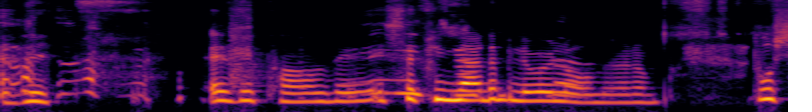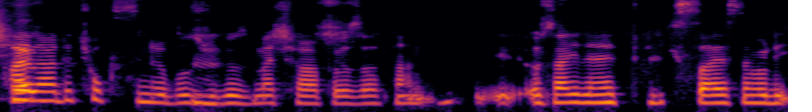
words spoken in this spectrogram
Evet. Evet abi. İşte filmlerde bile öyle oluyorum. Bu şeylerde çok sinir bozucu gözüme çarpıyor zaten. Özellikle Netflix sayesinde böyle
